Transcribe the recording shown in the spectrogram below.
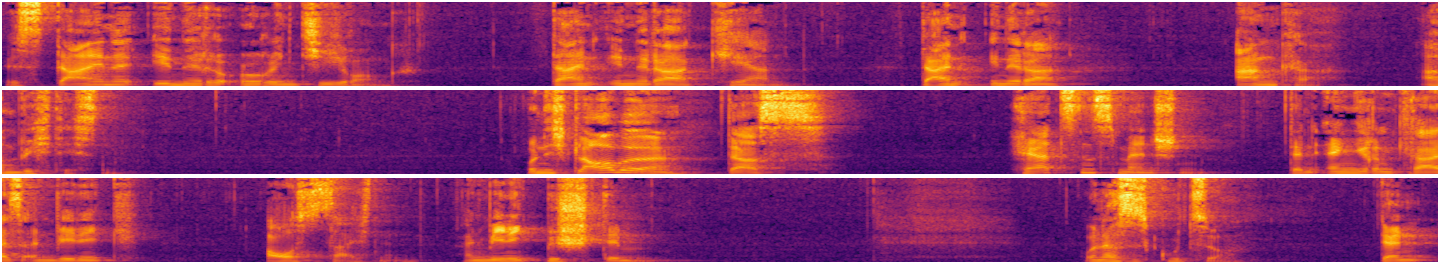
ist deine innere Orientierung, dein innerer Kern, dein innerer Anker am wichtigsten. Und ich glaube, dass Herzensmenschen den engeren Kreis ein wenig auszeichnen, ein wenig bestimmen. Und das ist gut so. Denn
